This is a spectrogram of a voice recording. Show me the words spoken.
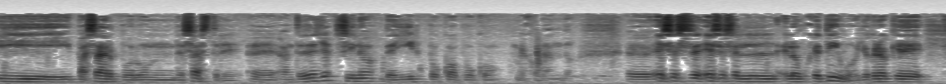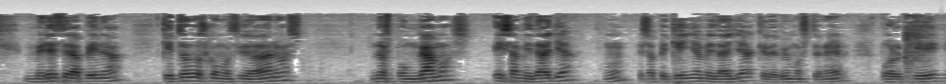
y pasar por un desastre eh, antes de ello, sino de ir poco a poco mejorando. Eh, ese es, ese es el, el objetivo. Yo creo que merece la pena que todos como ciudadanos nos pongamos esa medalla, esa pequeña medalla que debemos tener porque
